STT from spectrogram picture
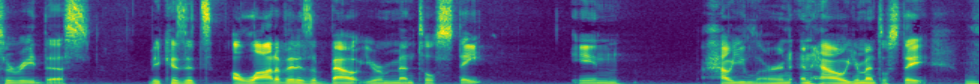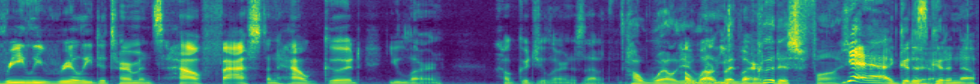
to read this because it's a lot of it is about your mental state in how you learn and how your mental state really really determines how fast and how good you learn. How good you learn is that? A How well you How well learn. you but learn. good is fine. yeah, good is good enough.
